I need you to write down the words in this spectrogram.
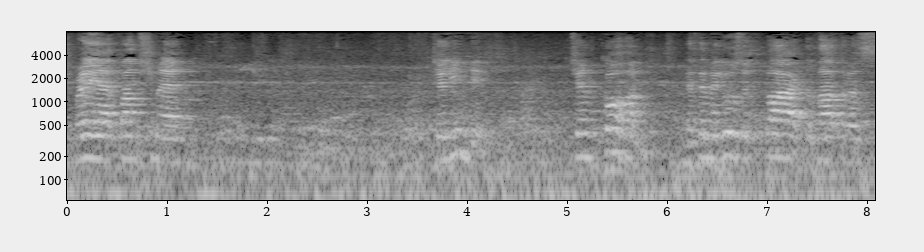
Shprehja e famshme që lindi që në kohën e themeluesit të parë të vatrës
